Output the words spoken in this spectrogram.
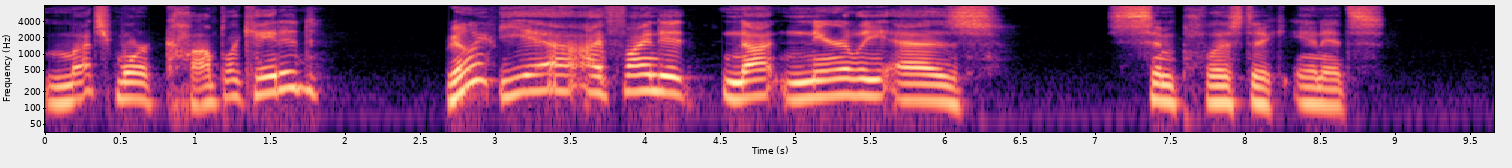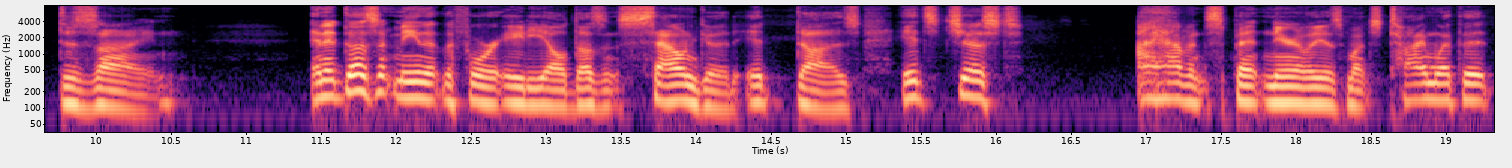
much more complicated. Really? Yeah, I find it not nearly as simplistic in its design. And it doesn't mean that the 480L doesn't sound good. It does. It's just, I haven't spent nearly as much time with it.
